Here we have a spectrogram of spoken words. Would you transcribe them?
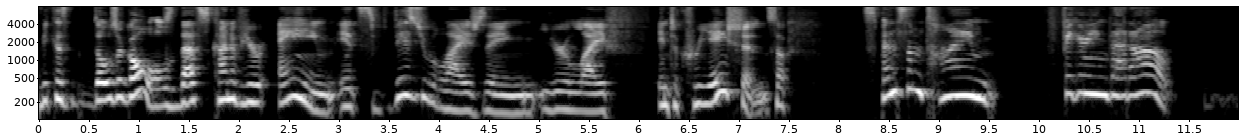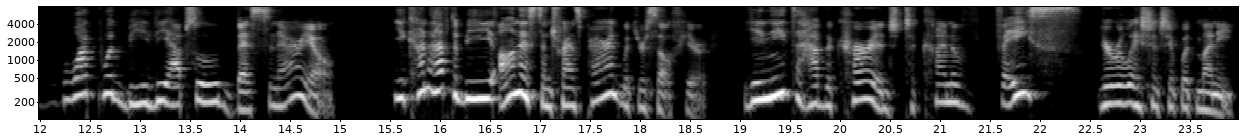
because those are goals. That's kind of your aim. It's visualizing your life into creation. So spend some time figuring that out what would be the absolute best scenario? You kind of have to be honest and transparent with yourself here. You need to have the courage to kind of face your relationship with money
